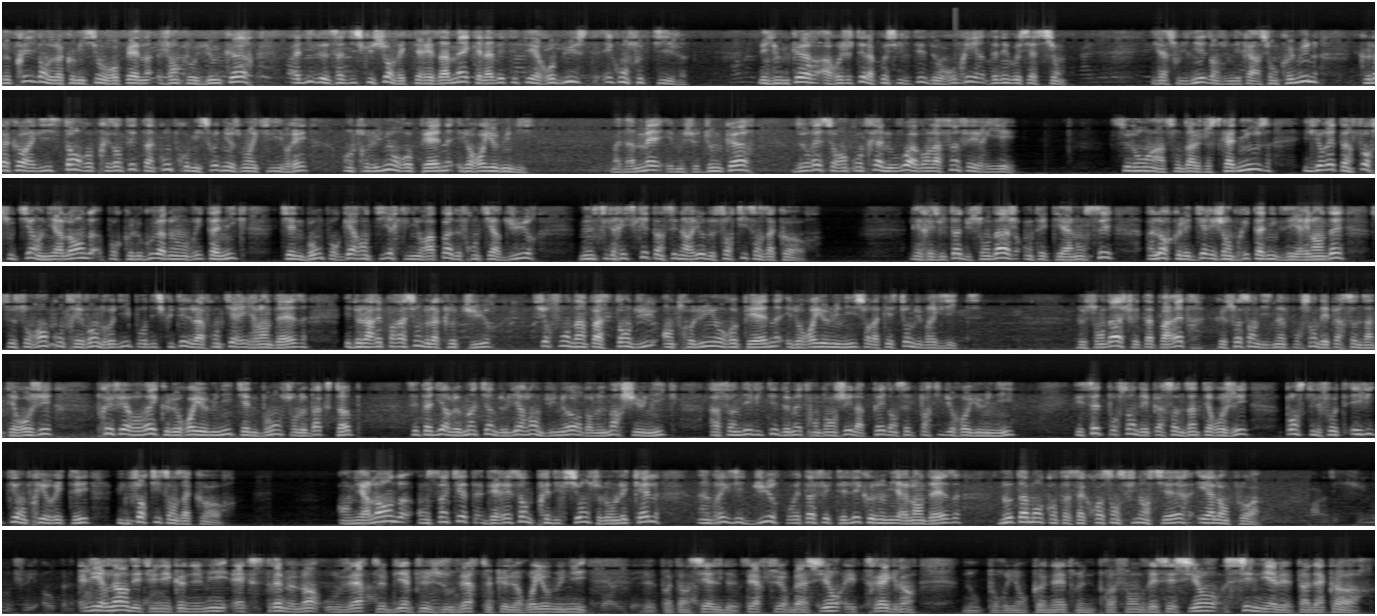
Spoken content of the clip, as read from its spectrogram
Le président de la Commission européenne, Jean-Claude Juncker, a dit de sa discussion avec Theresa May qu'elle avait été robuste et constructive. Mais Juncker a rejeté la possibilité de rouvrir des négociations. Il a souligné dans une déclaration commune que l'accord existant représentait un compromis soigneusement équilibré entre l'Union européenne et le Royaume-Uni. Madame May et M. Juncker devraient se rencontrer à nouveau avant la fin février. Selon un sondage de Sky News, il y aurait un fort soutien en Irlande pour que le gouvernement britannique tienne bon pour garantir qu'il n'y aura pas de frontières dures, même s'il risquait un scénario de sortie sans accord. Les résultats du sondage ont été annoncés alors que les dirigeants britanniques et irlandais se sont rencontrés vendredi pour discuter de la frontière irlandaise et de la réparation de la clôture sur fond d'impasse tendue entre l'Union européenne et le Royaume-Uni sur la question du Brexit. Le sondage fait apparaître que 79% des personnes interrogées préféreraient que le Royaume-Uni tienne bon sur le backstop, c'est-à-dire le maintien de l'Irlande du Nord dans le marché unique, afin d'éviter de mettre en danger la paix dans cette partie du Royaume-Uni, et 7% des personnes interrogées pensent qu'il faut éviter en priorité une sortie sans accord. En Irlande, on s'inquiète des récentes prédictions selon lesquelles un Brexit dur pourrait affecter l'économie irlandaise, notamment quant à sa croissance financière et à l'emploi. L'Irlande est une économie extrêmement ouverte, bien plus ouverte que le Royaume-Uni. Le potentiel de perturbation est très grand. Nous pourrions connaître une profonde récession s'il n'y avait pas d'accord.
